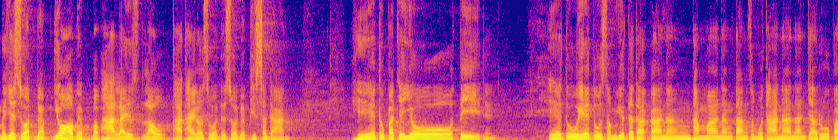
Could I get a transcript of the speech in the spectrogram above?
ไม่ใช่สวดแบบย่อแบบพระอะไรเราพระไทยเราสวดแต่สวดแบบพิสดารเหตุปัจโยตีเนี่ยเหตุเหตุสมยุตตะกานังธรรมานังตังสมุทฐานานันจารูปา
